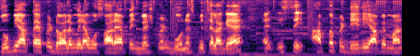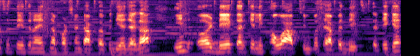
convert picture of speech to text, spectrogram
जो भी आपका यहाँ पे डॉलर मिला वो सारा यहाँ पे इन्वेस्टमेंट बोनस में चला गया है एंड इससे आपको यहाँ पे डेली यहाँ पे मान सकते हैं इतना इतना परसेंट आपको यहाँ पे दिया जाएगा इन अ डे करके लिखा हुआ आप सिंपल से यहाँ पे देख सकते हैं ठीक है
